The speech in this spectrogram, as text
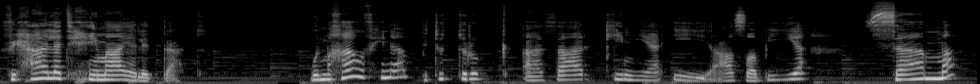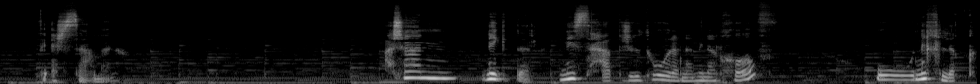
في حالة حماية للذات. والمخاوف هنا بتترك آثار كيميائية عصبية سامة في أجسامنا. عشان نقدر نسحب جذورنا من الخوف ونخلق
